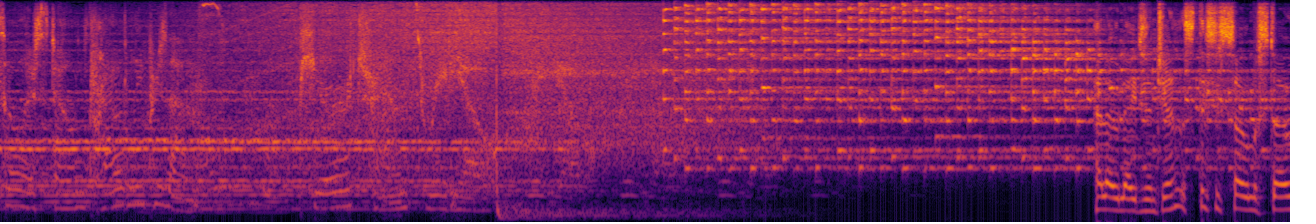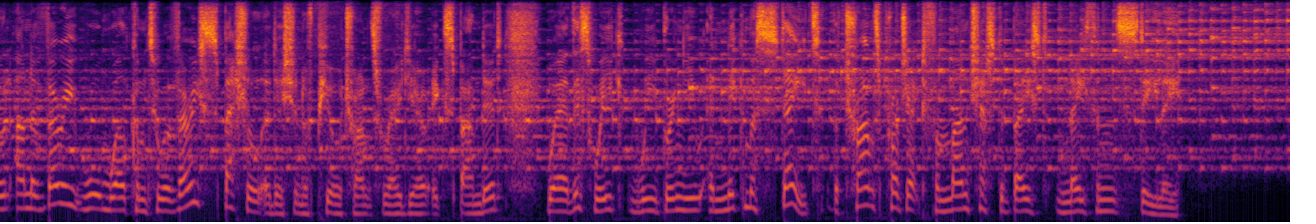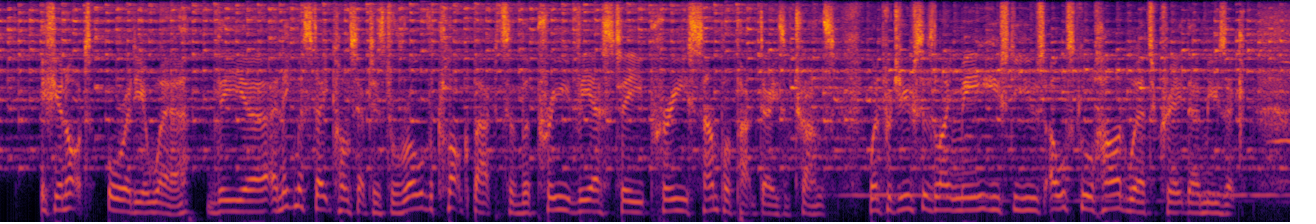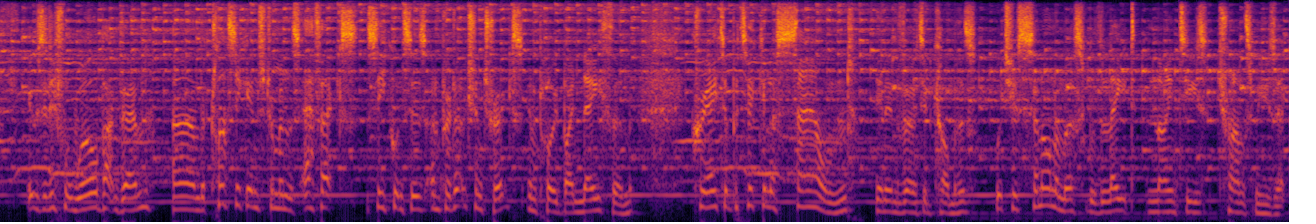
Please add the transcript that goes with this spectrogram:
Solarstone proudly presents Pure Trance Radio. Hello, ladies and gents. This is Solarstone, and a very warm welcome to a very special edition of Pure Trance Radio Expanded, where this week we bring you Enigma State, the trance project from Manchester based Nathan Steely. If you're not already aware, the uh, Enigma State concept is to roll the clock back to the pre VST, pre sample pack days of trance, when producers like me used to use old school hardware to create their music. It was a different world back then, and the classic instruments, FX, sequences, and production tricks employed by Nathan create a particular sound, in inverted commas, which is synonymous with late 90s trance music.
